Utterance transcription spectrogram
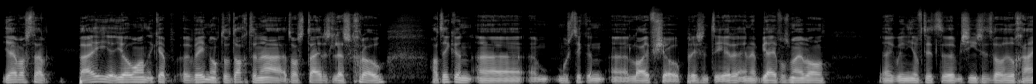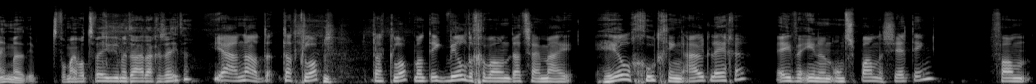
Jij was daarbij, eh, Johan. Ik heb, ik weet nog, de dag daarna, het was tijdens Les Gro, had ik een, eh, moest ik een eh, live show presenteren. En heb jij volgens mij wel, ja, ik weet niet of dit, eh, misschien is dit wel heel geheim, maar je hebt volgens mij wel twee uur met haar daar gezeten. Ja, nou, dat klopt. Dat klopt, want ik wilde gewoon dat zij mij heel goed ging uitleggen, even in een ontspannen setting, van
